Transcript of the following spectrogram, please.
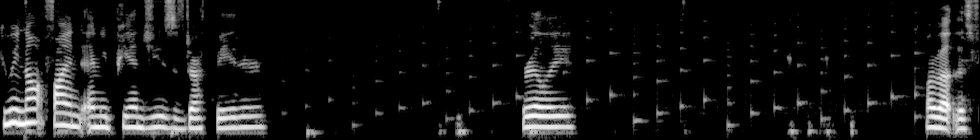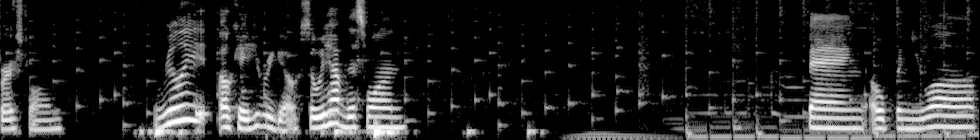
Can we not find any PNGs of Darth Vader? Really? What about this first one? Really? Okay, here we go. So we have this one. Bang, open you up.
